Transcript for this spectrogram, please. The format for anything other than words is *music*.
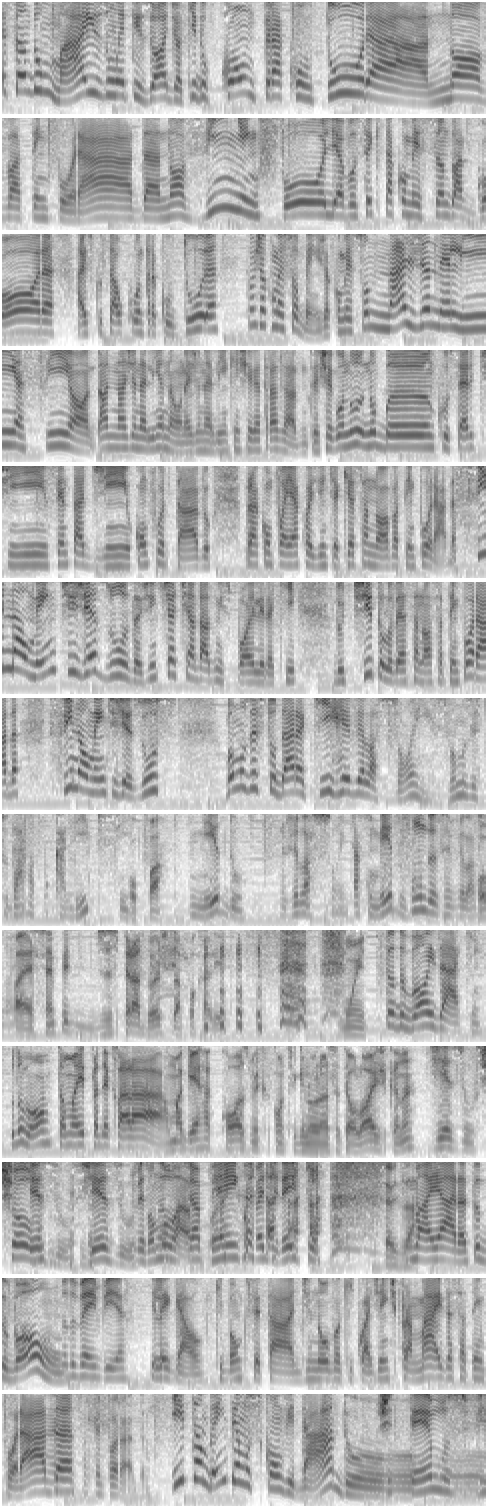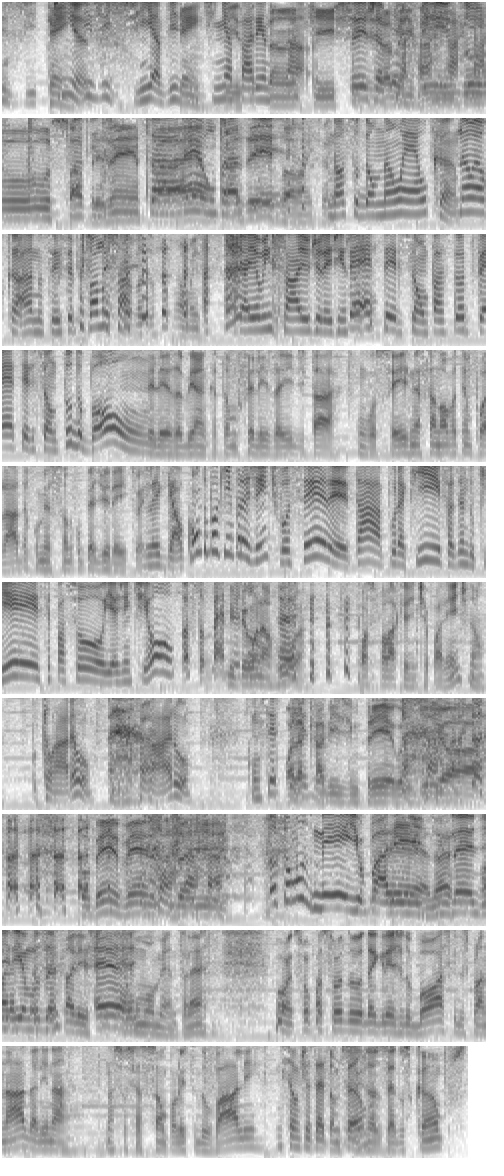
Começando mais um episódio aqui do Contra Cultura, nova temporada, novinha em folha. Você que está começando agora a escutar o Contra Cultura, então já começou bem, já começou na janelinha, assim, ó. Ah, na janelinha não, né? Janelinha é quem chega atrasado. Então chegou no, no banco, certinho, sentadinho, confortável, para acompanhar com a gente aqui essa nova temporada. Finalmente Jesus! A gente já tinha dado um spoiler aqui do título dessa nossa temporada. Finalmente Jesus! Vamos estudar aqui revelações. Vamos estudar o Apocalipse. Opa! Medo. Revelações. Tá com medo? Fundas revelações. Opa, é sempre desesperador isso do apocalipse. *laughs* Muito. Tudo bom, Isaac? Tudo bom, estamos aí para declarar uma guerra cósmica contra a ignorância teológica, né? Jesus. Show. Jesus, Jesus. Vamos lá. Já bem, com o pé direito. Seu *laughs* Isaac. Maiara, tudo bom? Tudo bem, Bia? Que legal. Que bom que você tá de novo aqui com a gente para mais essa temporada. Essa temporada. E também temos convidado. Hoje temos visitinhas. Visitinha, visitinha parental. Visitante, Seja seja bem-vindo. Sua presença é um prazer. Bom, então. Nosso dom não é o canto. Não é o canto. Ah, não sei se é Só no sábado. Não, mas que *laughs* aí eu ensaio direitinho. Peterson, pastor Peterson, tudo bom? beleza, Bianca. Estamos felizes aí de estar com vocês nessa nova temporada, começando com o pé direito aí. Legal. Conta um pouquinho pra gente. Você tá por aqui fazendo o quê? Você passou e a gente. Ô, pastor Peterson. Me pegou na rua. É. *laughs* Posso falar que a gente é parente, não? Claro, claro. Com certeza. Olha a cabide de emprego aqui, ó. Tô bem vendo isso daí. Nós somos meio parentes, É, né? História Diríamos assim. esclarecida É. em algum momento, né? Bom, eu sou pastor do- da Igreja do Bosque, do Esplanada, ali na, na Associação Paulista do Vale. Em São José dos Estamos em São Campos. José dos Campos.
